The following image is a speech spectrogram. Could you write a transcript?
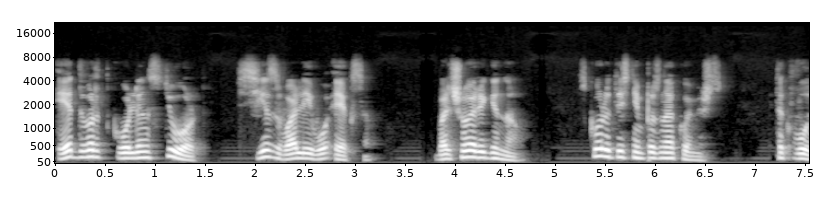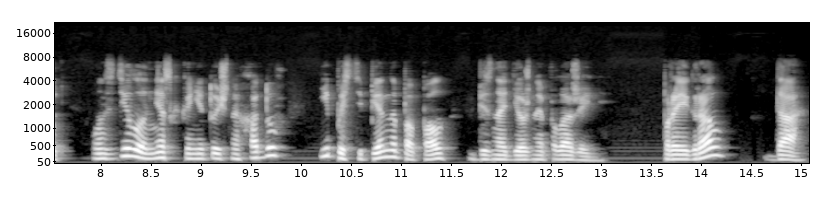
Эдвард Коллин Стюарт. Все звали его Эксом. Большой оригинал. Скоро ты с ним познакомишься. Так вот, он сделал несколько неточных ходов и постепенно попал в безнадежное положение. Проиграл? Да.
